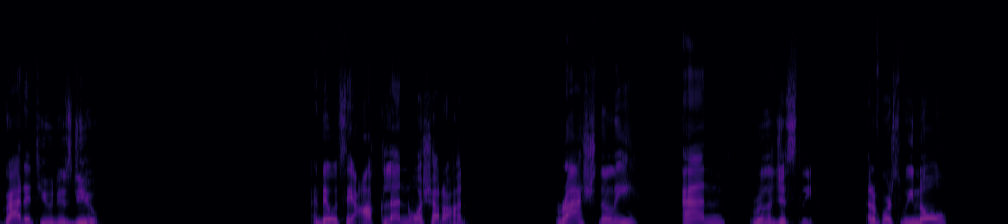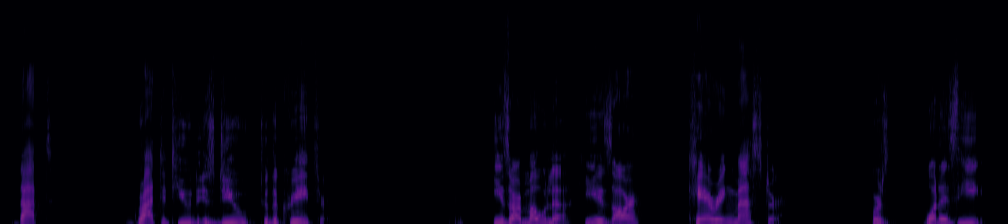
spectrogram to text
gratitude is due. And they would say aqlan wa shar'an, rationally and religiously. And of course, we know that gratitude is due to the Creator. He's our Mawla, He is our caring master. Of course, what is He?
